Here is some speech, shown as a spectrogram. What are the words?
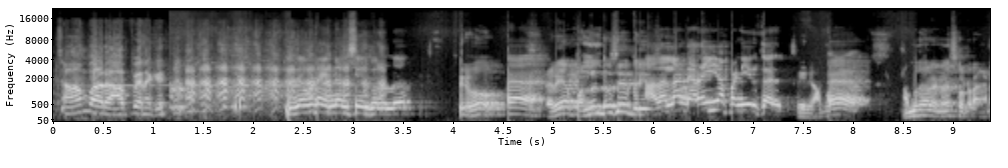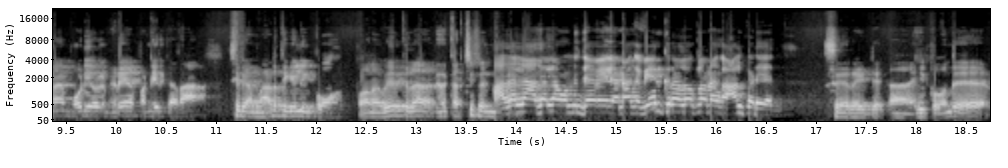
சாம்பார் ஆப்பு எனக்கு. இதை விட என்ன விஷயம் சொல்லணும்? நிறைய பண்ணுன்றது பெரிய. அதெல்லாம் நிறைய பண்ணியிருக்காரு. சரி அமுதா அமுதா என்ன சொல்றாங்கன்னா மோடி அவர் நிறைய பண்ணிருக்காராம் சரி அவங்க அடுத்த கேள்வி போவோம். போன வேர்க்குதா கட்சி அதெல்லாம் அதெல்லாம் ஒண்ணும் தேவையில்லை. நாங்க வேர்க்கிற அளவுக்குலாம் நாங்க ஆள் கிடையாது. சரி ரைட்டு இப்போ வந்து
